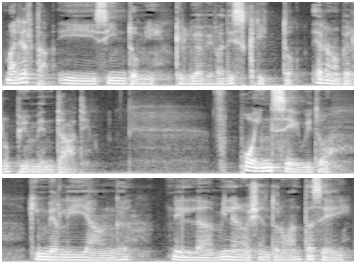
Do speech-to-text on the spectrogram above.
ma in realtà i sintomi che lui aveva descritto erano per lo più inventati. Fu poi in seguito Kimberly Young, nel 1996,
